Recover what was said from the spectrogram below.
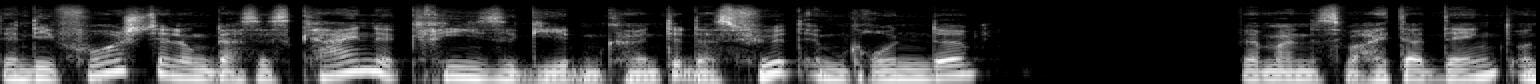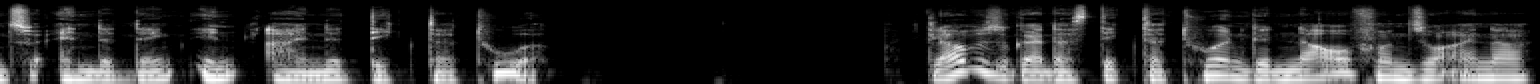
Denn die Vorstellung, dass es keine Krise geben könnte, das führt im Grunde, wenn man es weiterdenkt und zu Ende denkt, in eine Diktatur. Ich glaube sogar, dass Diktaturen genau von so einer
